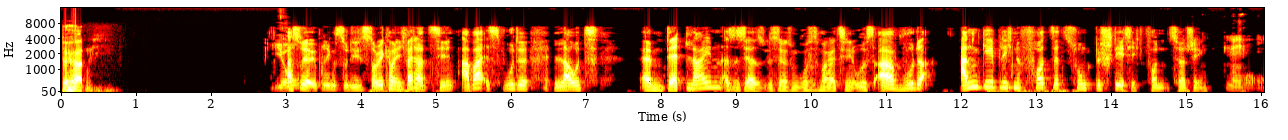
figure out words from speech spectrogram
Behörden. Achso, ja, übrigens, so die Story kann man nicht weiter erzählen, aber es wurde laut ähm, Deadline, also ist ja, ist ja so ein großes Magazin in den USA, wurde angeblich eine Fortsetzung bestätigt von Searching. Oh.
